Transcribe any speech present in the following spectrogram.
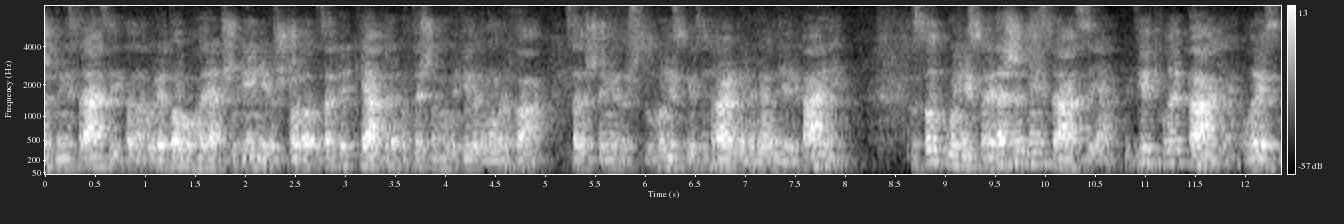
адміністрації та на урядову гарячу лінію щодо закриття терапевтичного відділення номер 2 селища Мізош Злобунівської центральної районної лікарні, Здолбунівська райдержадміністрація відкликає лист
